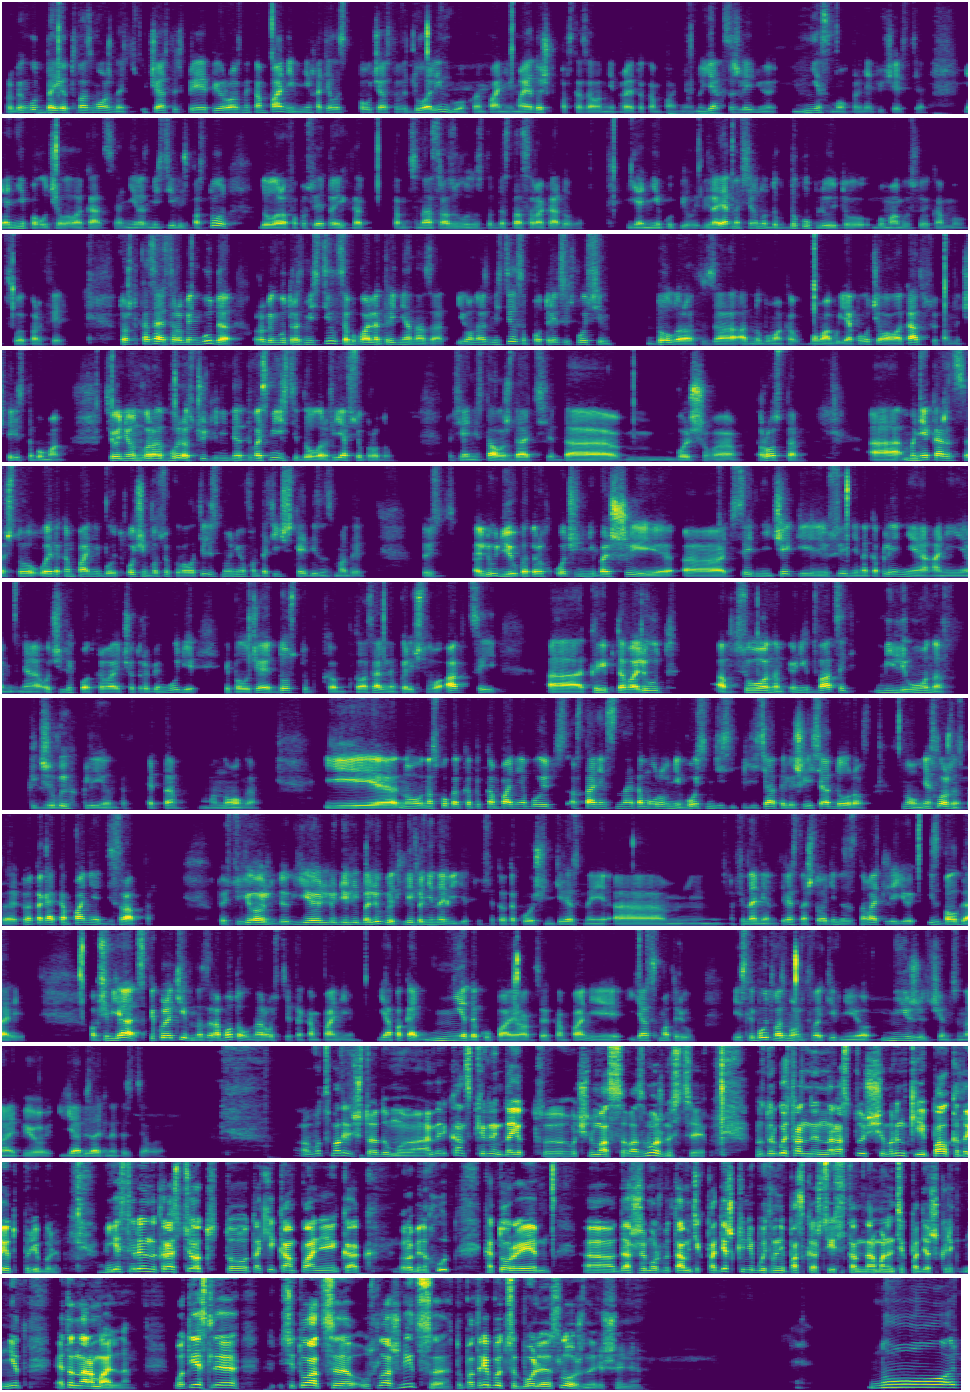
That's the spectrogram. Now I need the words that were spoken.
Robinhood дает возможность участвовать в pre-IPO разных компаний. Мне хотелось поучаствовать в Duolingo компании. Моя дочка подсказала мне про эту компанию. Но я, к сожалению, не смог принять участие. Я не получил аллокации. Они разместились по 100 долларов, а после этого их там, цена сразу выросла до 140 долларов. Я не купил. Вероятно, все равно докуплю эту бумагу в свой, в свой портфель. То, что касается Робин Гуда, Робин Гуд разместился буквально три дня назад, и он разместился по 38 долларов за одну бумагу. бумагу. Я получил аллокацию там, на 400 бумаг. Сегодня он вырос чуть ли не до 80 долларов, и я все продал. То есть я не стал ждать до большего роста. А мне кажется, что у этой компании будет очень высокая волатильность, но у нее фантастическая бизнес-модель. То есть люди, у которых очень небольшие э, средние чеки или средние накопления, они э, очень легко открывают счет Robinhood и получают доступ к колоссальному количеству акций, э, криптовалют, опционам. И у них 20 миллионов живых клиентов. Это много. И ну, насколько компания будет останется на этом уровне 80, 50 или 60 долларов, ну, мне сложно сказать. Но это такая компания-дисраптор. То есть ее, ее люди либо любят, либо ненавидят. То есть это такой очень интересный э, феномен. Интересно, что один из основателей ее из Болгарии. В общем, я спекулятивно заработал на росте этой компании. Я пока не докупаю акции компании, я смотрю. Если будет возможность войти в нее ниже, чем цена IPO, я обязательно это сделаю. А вот смотрите, что я думаю. Американский рынок дает э, очень массу возможностей, но с другой стороны, на растущем рынке и палка дает прибыль. Мгм. Если рынок растет, то такие компании, как Robinhood, которые э, даже, может быть, там техподдержки не будет, вы не подскажете, если там нормальная техподдержка или нет, это нормально. Вот если ситуация усложнится, то потребуется более сложное решение. Ну,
